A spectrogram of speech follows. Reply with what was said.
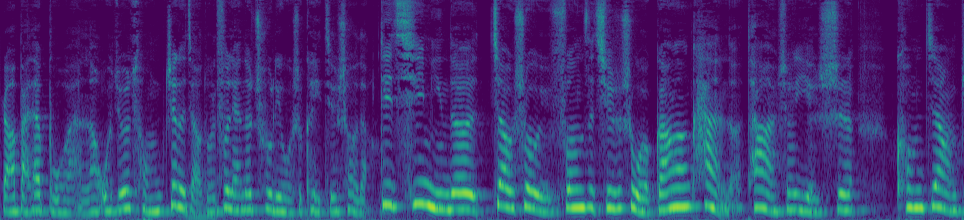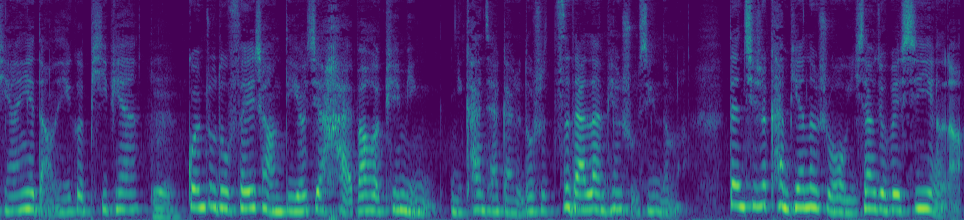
然后把它补完了。我觉得从这个角度，复联的处理我是可以接受的。第七名的《教授与疯子》其实是我刚刚看的，它好像也是空降平安夜档的一个 P 片，对，关注度非常低，而且海报和片名你看起来感觉都是自带烂片属性的嘛。但其实看片的时候一下就被吸引了。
